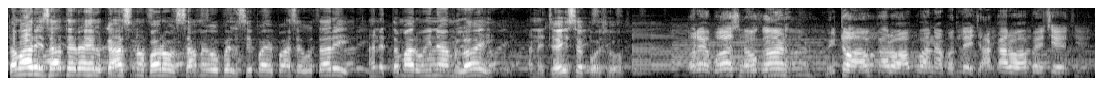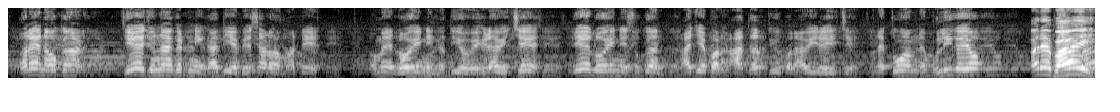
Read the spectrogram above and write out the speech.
તમારી સાથે રહેલ ઘાસનો ભારો સામે ઉભેલ સિપાહી પાસે ઉતારી અને તમારું ઇનામ લઈ અને જઈ શકો છો. અરે બસ નવગણ મીઠો આવકારો આપવાના બદલે જાકારો આપે છે. અરે નવગણ જે જુનાગઢની ગાદીએ બેસાડવા માટે અમે લોહીની નદીઓ વહેડાવી છે એ લોહીની સુગંધ આજે પણ આ ધરતી ઉપર આવી રહી છે અને તું અમને ભૂલી ગયો? અરે ભાઈ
